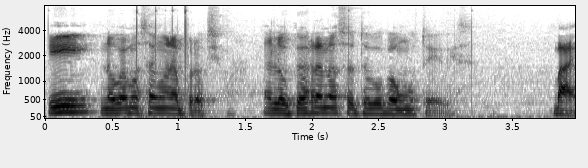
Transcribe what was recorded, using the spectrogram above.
y nos vemos en una próxima. El doctor Reynoso estuvo con ustedes. Bye.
